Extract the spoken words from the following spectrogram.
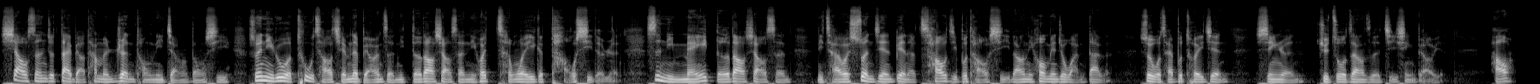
笑声就代表他们认同你讲的东西。所以你如果吐槽前面的表演者，你得到笑声，你会成为一个讨喜的人。是你没得到笑声，你才会瞬间变得超级不讨喜，然后你后面就完蛋了。所以我才不推荐新人去做这样子的即兴表演。好，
